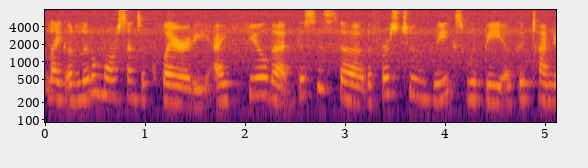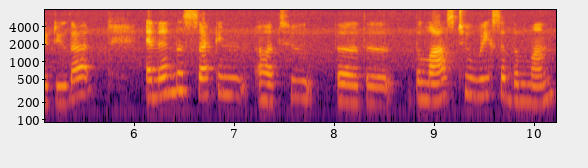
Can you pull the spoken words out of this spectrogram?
like a little more sense of clarity. I feel that this is uh, the first two weeks would be a good time to do that. And then the second uh, two the, the the last two weeks of the month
